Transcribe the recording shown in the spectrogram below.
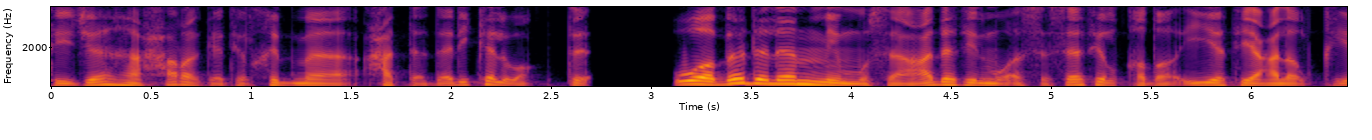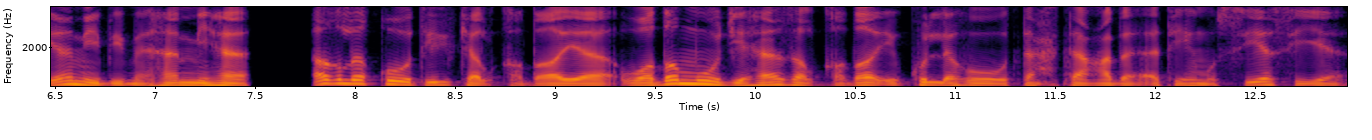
تجاه حركة الخدمة حتى ذلك الوقت. وبدلا من مساعدة المؤسسات القضائية على القيام بمهامها أغلقوا تلك القضايا وضموا جهاز القضاء كله تحت عباءتهم السياسية.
